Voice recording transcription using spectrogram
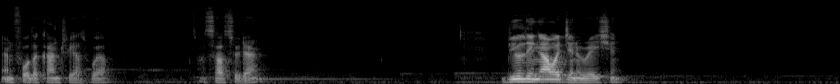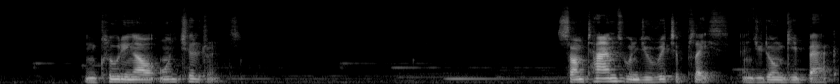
and for the country as well, South Sudan. Building our generation, including our own children. Sometimes when you reach a place and you don't give back,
